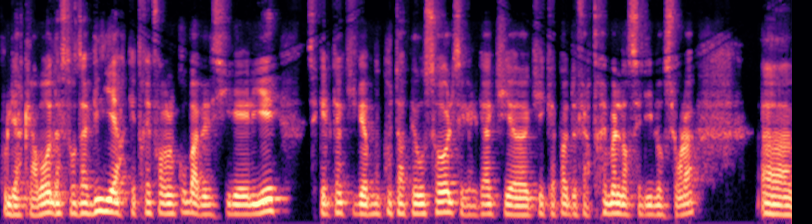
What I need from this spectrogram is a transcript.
Faut le dire clairement, l'absence d'un Villière qui est très fort dans le combat, même s'il est lié, c'est quelqu'un qui vient beaucoup taper au sol, c'est quelqu'un qui, euh, qui, est capable de faire très mal dans ces dimensions-là. Euh,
